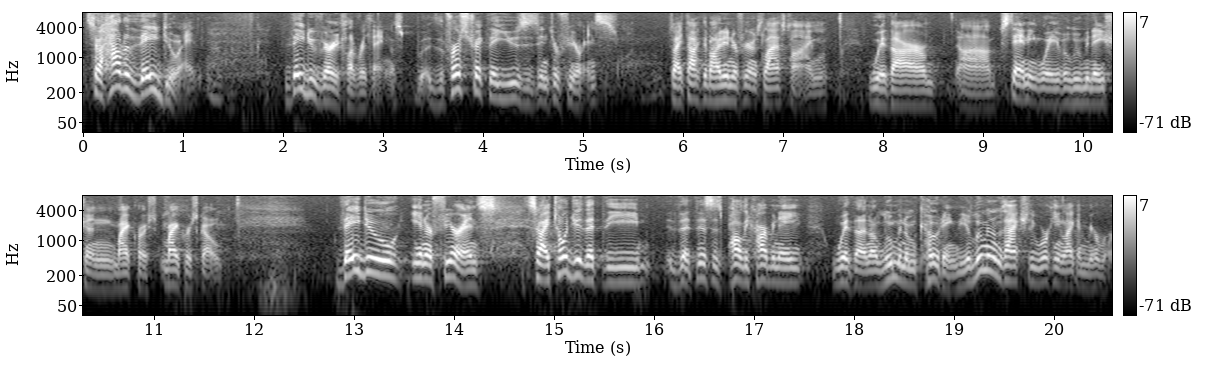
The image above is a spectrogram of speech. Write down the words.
so how do they do it? They do very clever things. The first trick they use is interference. So I talked about interference last time with our uh, standing wave illumination micros microscope. They do interference. So I told you that, the, that this is polycarbonate with an aluminum coating. The aluminum is actually working like a mirror.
